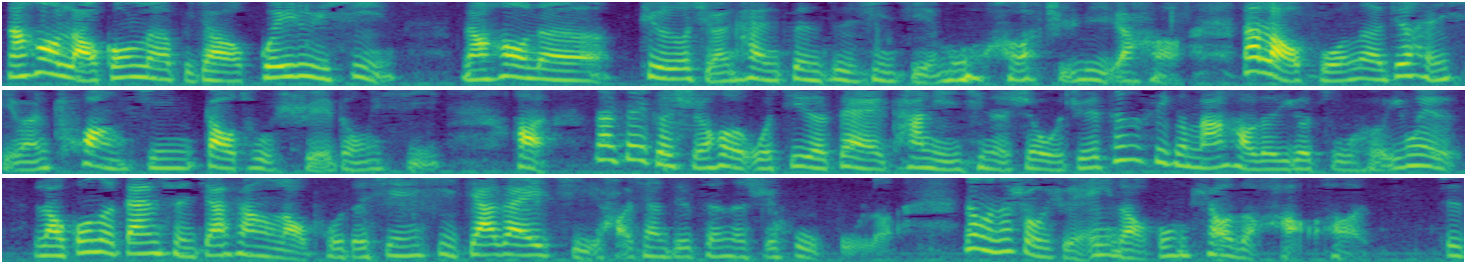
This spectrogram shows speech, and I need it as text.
然后老公呢比较规律性，然后呢，譬如说喜欢看政治性节目 哈，举例啊哈，那老婆呢就很喜欢创新，到处学东西。好，那这个时候，我记得在他年轻的时候，我觉得这个是一个蛮好的一个组合，因为老公的单纯加上老婆的纤细加在一起，好像就真的是互补了。那我那时候我觉得，哎，老公挑得好哈，就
